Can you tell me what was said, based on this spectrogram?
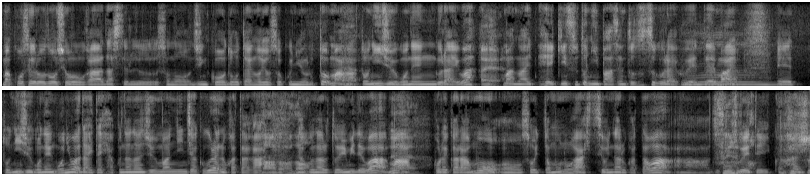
まあ、厚生労働省が出してる、その人口動態の予測によると、まあ、ええ。あと25年ぐらいは、ええ。まあ、平均すると2%ずつぐらい増えて、まあ、えっ、と、25年後にはだいたい170万人弱ぐらいの方が亡くなるという意味では、まえ。えあ、これからも、おそういったものが必要になる方は、ずっと増えていく。普はい。通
